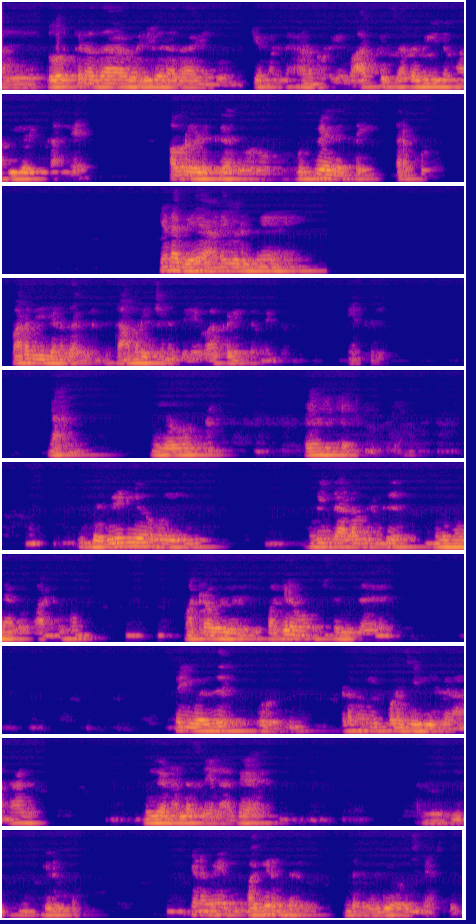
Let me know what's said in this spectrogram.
அது தோற்கிறதா வெல்கிறதா என்பது முக்கியமல்ல. அதனுடைய வாக்கு சதவீதம் அதிகரித்தாலே அவர்களுக்கு அது ஒரு உத்வேகத்தை தரக்கூடும். எனவே அனைவருமே பாரதிய ஜனதாவிற்கு தாமரை சின்னத்திலே வாக்களிக்க வேண்டும் என்று நான் மிகவும் வேண்டி இந்த வீடியோவை முடிந்த அளவிற்கு முழுமையாக பார்க்கவும் மற்றவர்களுக்கு பகிரவும் செல்ல செய்வது ஒரு கடமையை போல செய்தீர்களானால் மிக நல்ல செயலாக அது இருக்கும். எனவே பகிருங்கள் இந்த வீடியோவை சேர்த்து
